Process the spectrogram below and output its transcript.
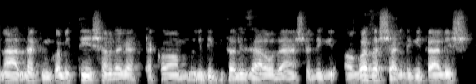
Nekünk, amit ti is emlegettek, a digitalizálódás, a gazdaság digitális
